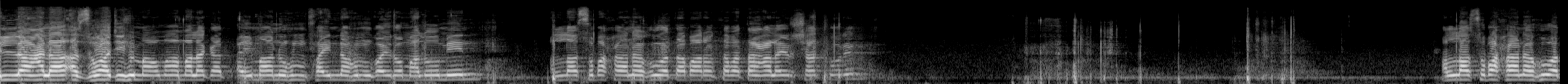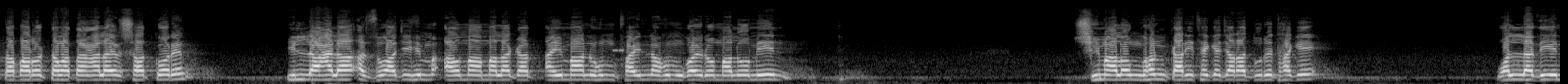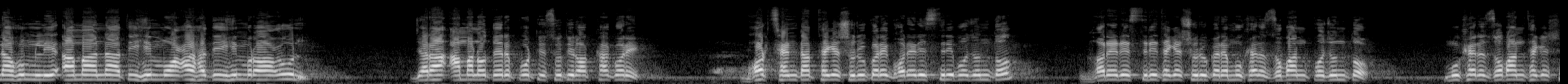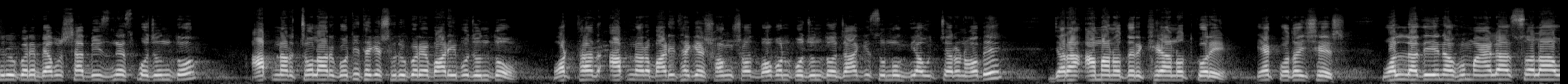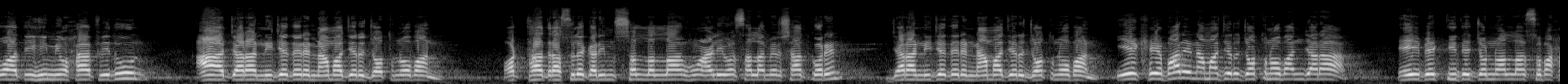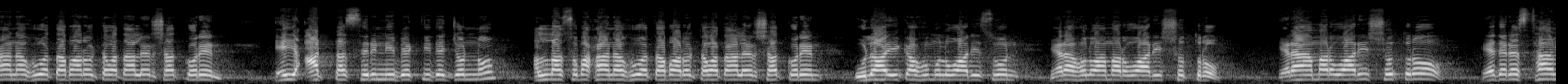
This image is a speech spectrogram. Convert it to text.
ইল্লা আলা আজওয়াজিহিম আও মা মালাকাত আইমানুহুম ফাইন্নাহুম গায়রু মালুমিন। আল্লাহ সুবহানাহু ওয়া তাবারাক ওয়া তাআলা ইরশাদ করেন। আল্লাহ সুবহানাহু ওয়া তাবারাক ওয়া তাআলা ইরশাদ করেন। ইল্লা আলা আজওয়াজিহিম আও মা মালাকাত আইমানুহুম ফাইন্নাহুম গায়রু মালুমিন। সীমা লঙ্ঘনকারী থেকে যারা দূরে থাকে ওয়াল্লাযীনা হুম লিআমানাতিহিম ওয়া আহদিহিম রাউন। যারা আমানতের প্রতিশ্রুতি রক্ষা করে, ভোট সেন্টার থেকে শুরু করে ঘরের স্ত্রী পর্যন্ত, ঘরের স্ত্রী থেকে শুরু করে মুখের জবান পর্যন্ত, মুখের জবান থেকে শুরু করে ব্যবসা, বিজনেস পর্যন্ত, আপনার চলার গতি থেকে শুরু করে বাড়ি পর্যন্ত, অর্থাৎ আপনার বাড়ি থেকে সংসদ ভবন পর্যন্ত যা কিছু মুখ দিয়া উচ্চারণ হবে, যারা আমানতের খেয়ানত করে, এক কথাই শেষ। ওয়াল্লাদিন হুম আলা সলাওয়াতিহিম ইউহাফিদুন আর যারা নিজেদের নামাজের যত্নবান, অর্থাৎ রাসুল করিম সাল্লাল্লাহু আলী ওয়াসাল্লামের সাথ করেন, যারা নিজেদের নামাজের যত্নবান, একেবারে নামাজের যত্নবান যারা, এই ব্যক্তিদের জন্য আল্লাহ সুবাহানা হুয়া তাবারক তাওয়াতালের সাথ করেন। এই আটটা শ্রেণি ব্যক্তিদের জন্য আল্লাহ সুবাহানা হুয়া তাবারক তাওয়াতালের সাথ করেন। উলাইকা হুমুল ওয়ারিসুন, এরা হলো আমার ওয়ারিস সূত্র। এরা আমার ওয়ারিস সূত্র এদের স্থান,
